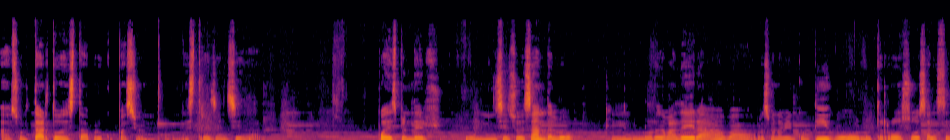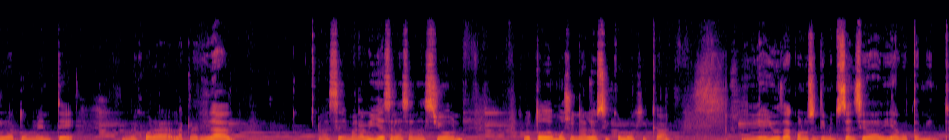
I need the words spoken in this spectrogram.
a soltar toda esta preocupación, estrés y ansiedad. Puedes prender un incienso de sándalo, que el olor de madera va, resuena bien contigo, lo terroso es al acelerar tu mente y mejora la claridad. Hace maravillas en la sanación, sobre todo emocional o psicológica y ayuda con los sentimientos de ansiedad y agotamiento.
